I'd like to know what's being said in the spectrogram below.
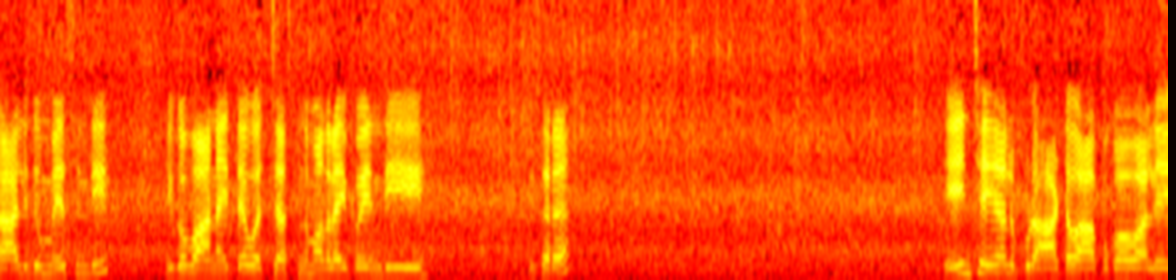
గాలి దుమ్మేసింది. ఇగో వాన అయితే వచ్చేస్తుంది మొదలైపోయింది. చూసారా? ఏం చేయాలి? ఇప్పుడు ఆటో ఆపుకోవాలి.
